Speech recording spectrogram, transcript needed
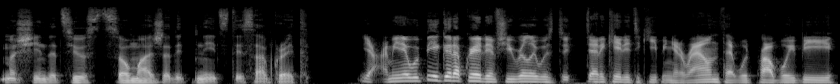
machine that's used so much that it needs this upgrade. Yeah, I mean, it would be a good upgrade if she really was de- dedicated to keeping it around. That would probably be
